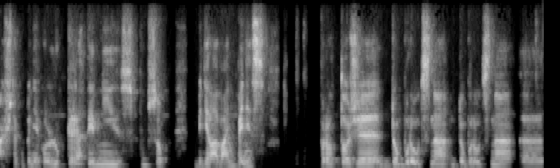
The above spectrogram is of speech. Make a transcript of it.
až tak úplně jako lukrativní způsob vydělávání peněz, protože do budoucna, do budoucna uh,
